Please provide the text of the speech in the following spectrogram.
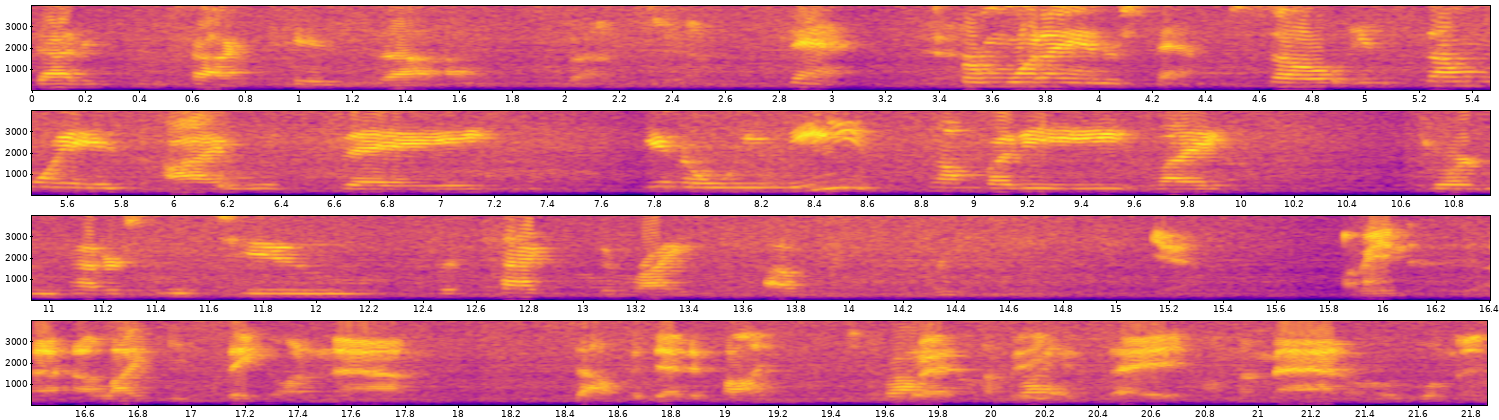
that is in fact his uh, Stance, yeah. stance, Yeah. from what I understand. So in some ways, I would say, you know, we need somebody like Jordan Peterson to protect the rights of free speech. I mean, I, I like his thing on um, self-identifying, Right, where somebody right. can say, "I'm a man" or a woman,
